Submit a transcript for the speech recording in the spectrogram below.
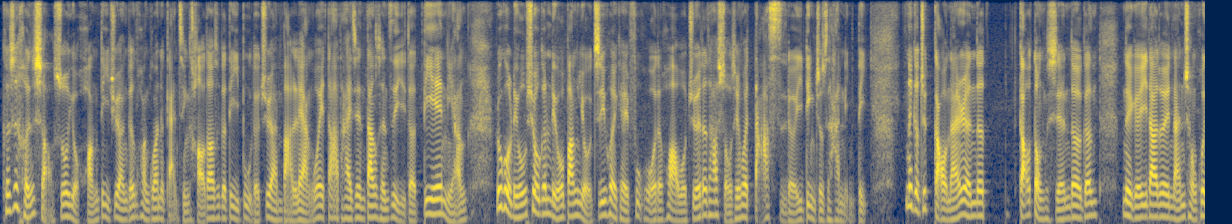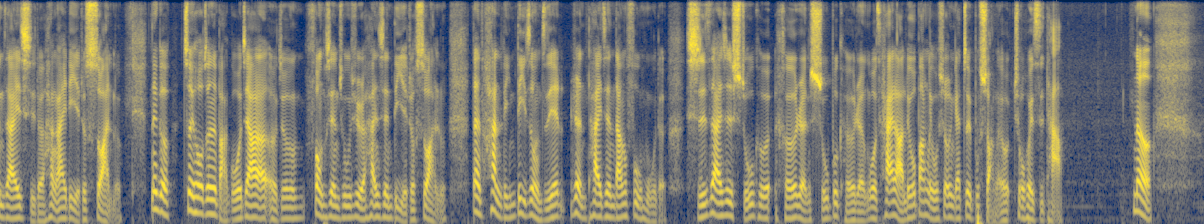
可是很少说有皇帝居然跟宦官的感情好到这个地步的，居然把两位大太监当成自己的爹娘。如果刘秀跟刘邦有机会可以复活的话，我觉得他首先会打死的一定就是汉灵帝，那个去搞男人的。搞董贤的跟那个一大堆男宠混在一起的汉哀帝也就算了，那个最后真的把国家呃就奉献出去了，汉献帝也就算了，但汉灵帝这种直接认太监当父母的，实在是孰可可忍孰不可忍。我猜啦，刘邦刘秀应该最不爽的就会是他。那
